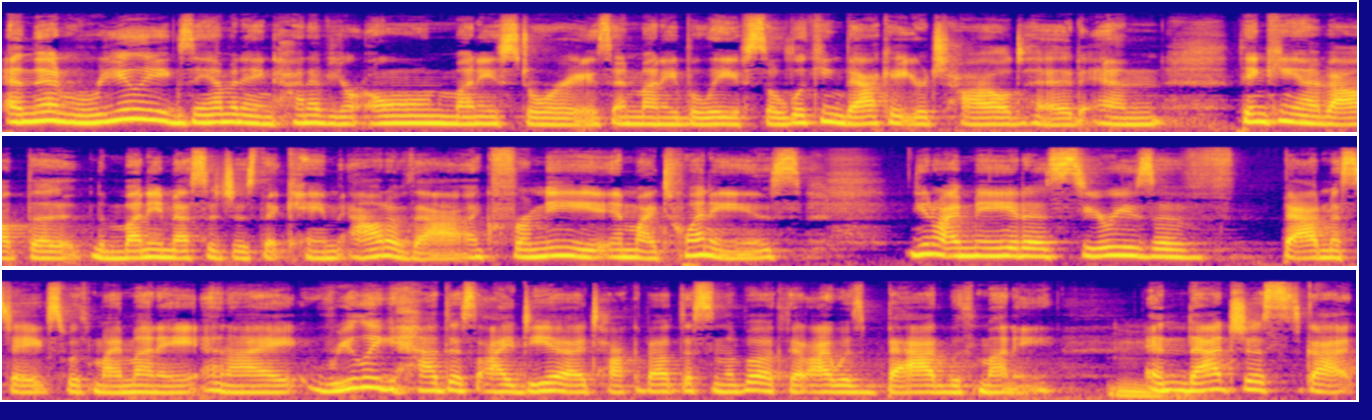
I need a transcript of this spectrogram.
And then really examining kind of your own money stories and money beliefs. So looking back at your childhood and thinking about the, the money messages that came out of that. Like for me in my 20s, you know, I made a series of bad mistakes with my money. And I really had this idea, I talk about this in the book, that I was bad with money. Mm. And that just got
